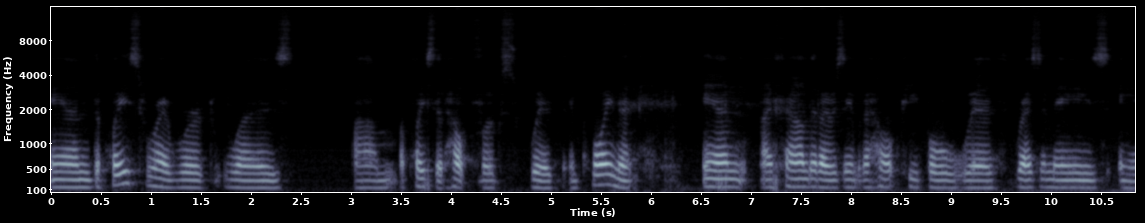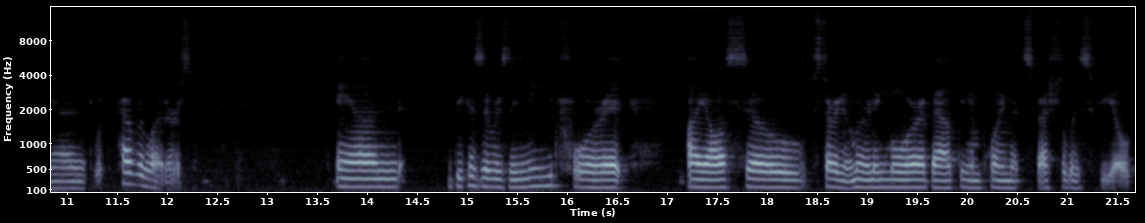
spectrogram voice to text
And the place where I worked was um, a place that helped folks with employment. And I found that I was able to help people with resumes and with cover letters. And because there was a need for it, I also started learning more about the employment specialist field,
